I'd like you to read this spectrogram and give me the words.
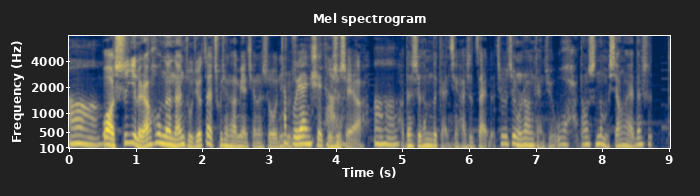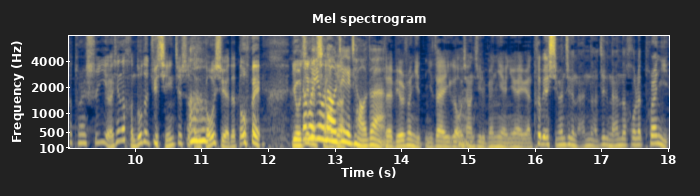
哦，哇，失忆了。然后呢，男主角再出现他面前的时候，他不认识他，你是？谁啊？嗯哼，啊，但是他们的感情还是在的，就是这种让人感觉哇，当时那么相爱，但是他突然失忆了。现在很多的剧情就是很狗血的，都会有这个桥段。会用到这个桥段。对，比如说你你在一个偶像剧里边，你演女演员，特别喜欢这个男的，这个男的后来突然你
